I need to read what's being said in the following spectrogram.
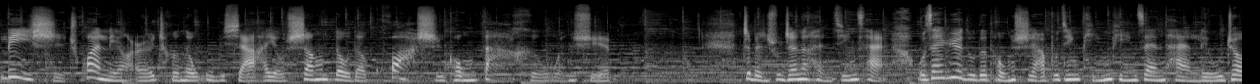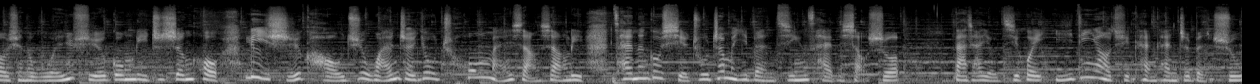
历史串联而成的武侠还有商斗的跨时空大河文学。这本书真的很精彩，我在阅读的同时啊，不禁频频赞叹刘兆玄的文学功力之深厚，历史考据完整又充满想象力，才能够写出这么一本精彩的小说。大家有机会一定要去看看这本书，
